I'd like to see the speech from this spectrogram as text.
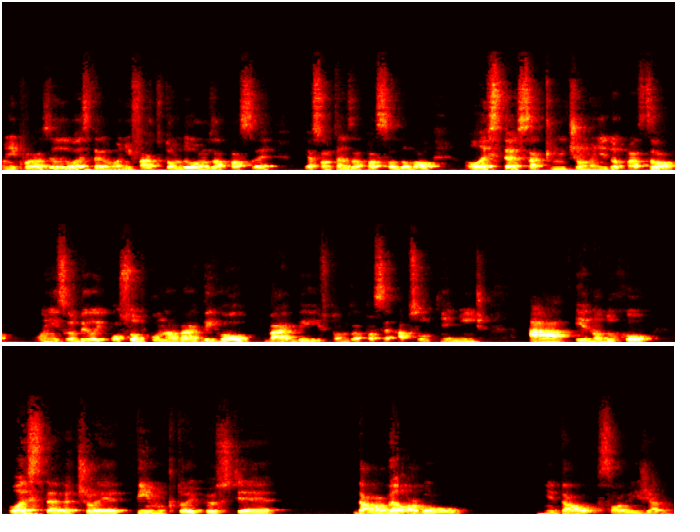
Oni porazili Leicester, oni fakt v tom druhom zápase, ja som ten zápas sledoval, Leicester sa k ničomu nedopracoval. Oni zrobili osobku na Vardyho, Vardy v tom zápase absolútne nič a jednoducho Leicester, čo je tým, ktorý proste dáva veľa gólov, nedal Slavii žiadnu.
